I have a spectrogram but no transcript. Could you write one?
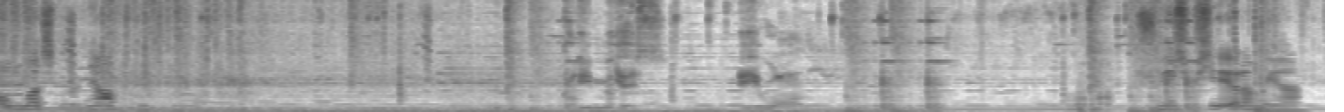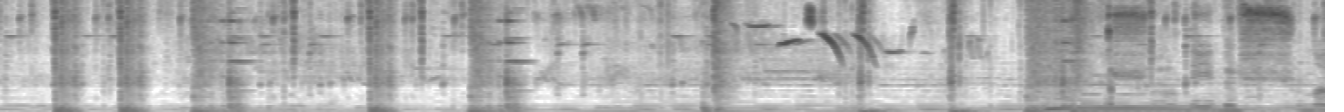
Allah aşkına ne yapıyorsun ya? Şu hiçbir şey yaramıyor ha. Şunu değil de şuna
